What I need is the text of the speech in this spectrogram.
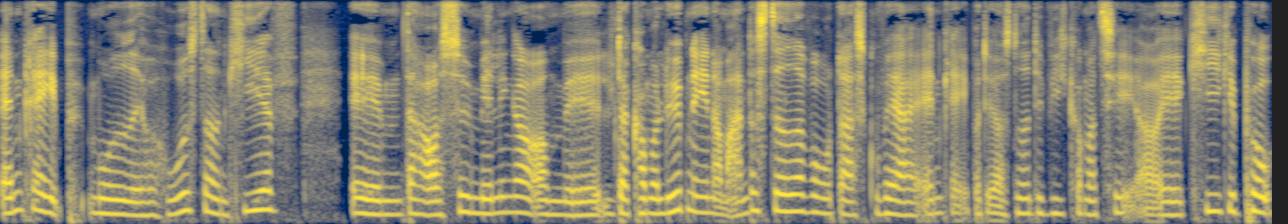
angreb mod øh, hovedstaden Kiev. Øhm, der er også meldinger om, øh, der kommer løbende ind om andre steder, hvor der skulle være angreb, og det er også noget, det vi kommer til at øh, kigge på.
